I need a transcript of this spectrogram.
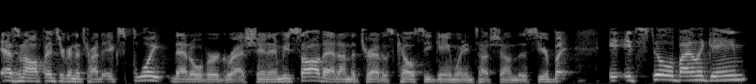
as an offense, you're going to try to exploit that over aggression, and we saw that on the Travis Kelce game-winning touchdown this year. But it, it's still a violent game.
